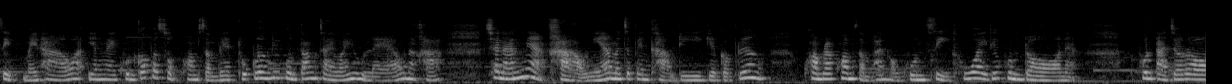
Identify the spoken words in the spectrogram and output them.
10 ไม้เท้าอะยังไงคุณก็ประสบความสำเร็จทุกเรื่องที่คุณตั้งใจไว้อยู่แล้วนะคะ ฉะนั้นเนี่ยข่าวเนี้ยมันจะเป็นข่าวดีเกี่ยวกับเรื่องความรักความสัมพันธ์ของคุณสี่ถ้วยที่คุณรอเนี่ยคุณอาจจะรอ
